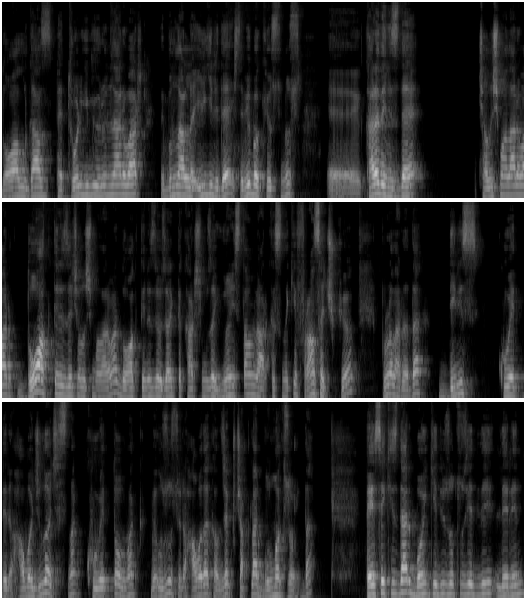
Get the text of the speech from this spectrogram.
doğal gaz, petrol gibi ürünler var ve bunlarla ilgili de işte bir bakıyorsunuz e, Karadeniz'de çalışmalar var. Doğu Akdeniz'de çalışmalar var. Doğu Akdeniz'de özellikle karşımıza Yunanistan ve arkasındaki Fransa çıkıyor. Buralarda da deniz kuvvetleri havacılığı açısından kuvvetli olmak ve uzun süre havada kalacak uçaklar bulmak zorunda. P-8'ler Boeing 737'lerin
